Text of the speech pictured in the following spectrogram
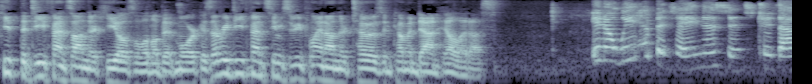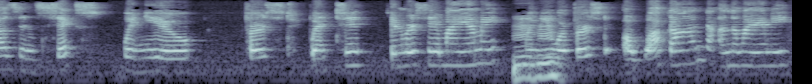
keep the defense on their heels a little bit more because every defense seems to be playing on their toes and coming downhill at us. You know, we have been saying this since 2006 when you first went to University of Miami, mm-hmm. when you mm-hmm. were first a walk-on on the Miami.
